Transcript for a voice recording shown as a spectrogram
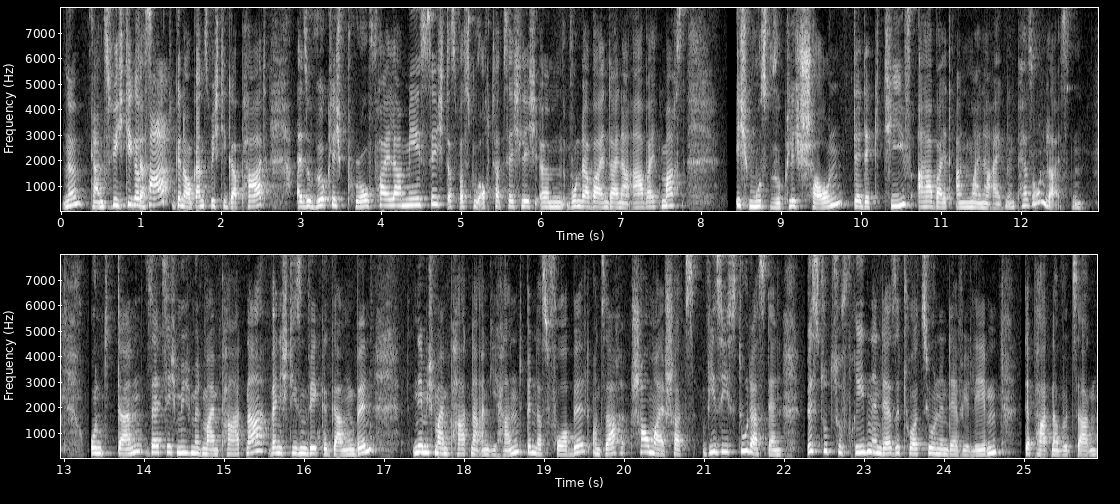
Ne? Ganz wichtiger das, Part. Genau, ganz wichtiger Part. Also wirklich Profiler-mäßig, das, was du auch tatsächlich ähm, wunderbar in deiner Arbeit machst. Ich muss wirklich schauen, Detektivarbeit an meiner eigenen Person leisten. Und dann setze ich mich mit meinem Partner, wenn ich diesen Weg gegangen bin, nehme ich meinen Partner an die Hand, bin das Vorbild und sage, schau mal, Schatz, wie siehst du das denn? Bist du zufrieden in der Situation, in der wir leben? Der Partner wird sagen,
